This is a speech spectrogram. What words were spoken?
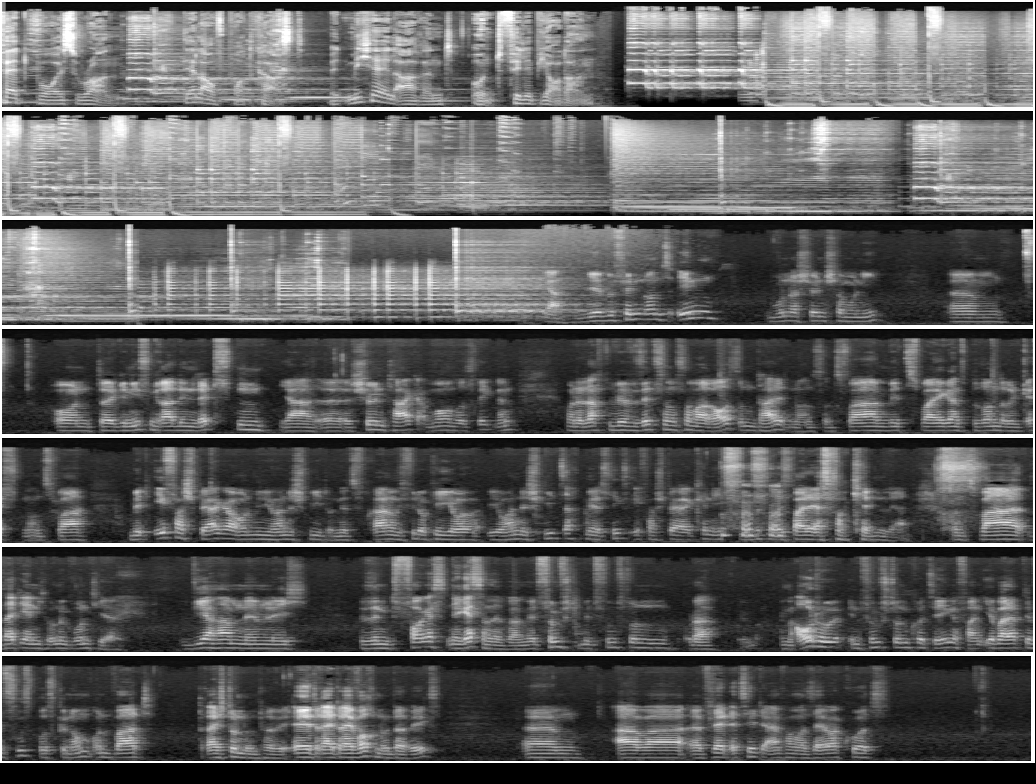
Fat Boys Run, der Laufpodcast mit Michael Arendt und Philipp Jordan. Ja, wir befinden uns in wunderschönen Chamonix ähm, und äh, genießen gerade den letzten ja, äh, schönen Tag. Am Morgen soll es regnen. Und da dachten wir, wir setzen uns nochmal raus und unterhalten uns. Und zwar mit zwei ganz besonderen Gästen. Und zwar mit Eva Sperger und mit Johannes Schmid. Und jetzt fragen sich viele, okay, jo Johannes Schmid sagt mir jetzt nichts, Eva Sperger kenne ich. Wir müssen euch beide erstmal kennenlernen. Und zwar seid ihr nicht ohne Grund hier. Wir haben nämlich, wir sind vorgestern, nee, gestern sind wir mit fünf, mit fünf Stunden oder im Auto in fünf Stunden kurz hier hingefahren. Ihr beide habt den Fußbus genommen und wart drei Stunden unterwegs, äh, drei, drei Wochen unterwegs. Ähm, aber äh, vielleicht erzählt ihr einfach mal selber kurz,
